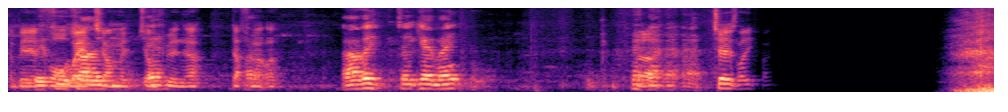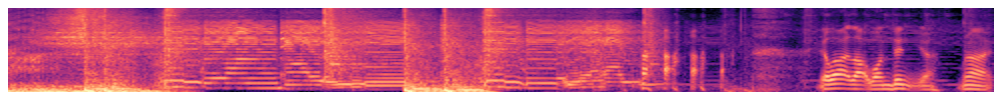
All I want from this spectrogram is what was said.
I'll be Be a a four weight full-time- champion, yeah. champion, yeah, definitely. Harvey, take care, mate. Right. Cheers, Lee. You like that one, didn't you? Right,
